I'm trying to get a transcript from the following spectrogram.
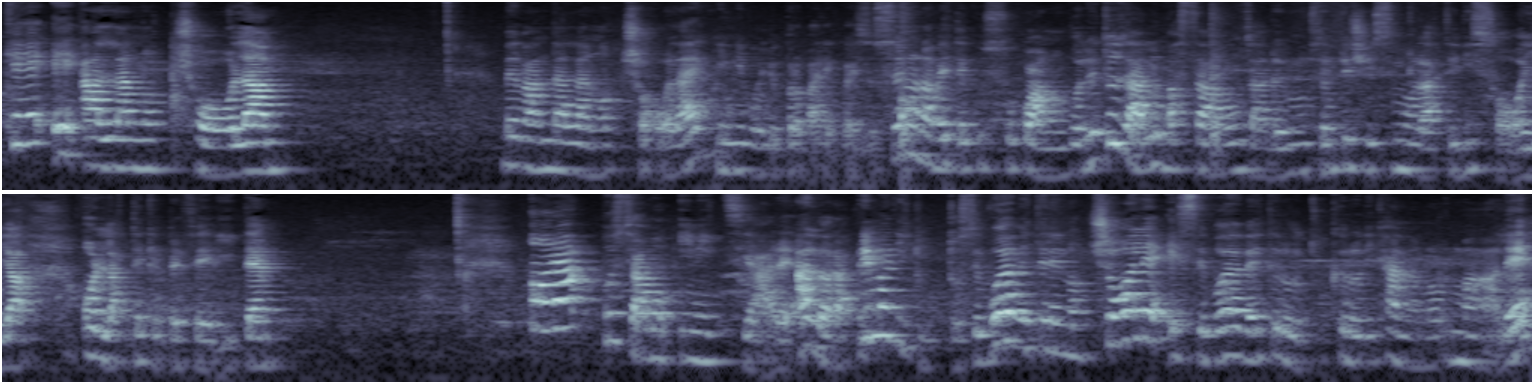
che è alla nocciola. Bevanda alla nocciola e quindi voglio provare questo. Se non avete questo qua non volete usarlo basta usare un semplicissimo latte di soia o il latte che preferite. Ora possiamo iniziare allora prima di tutto se voi avete le nocciole e se voi avete lo zucchero di canna normale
